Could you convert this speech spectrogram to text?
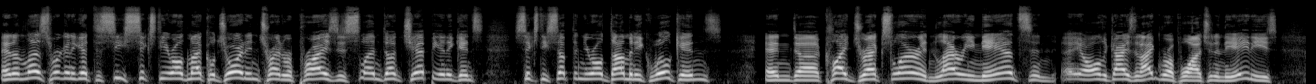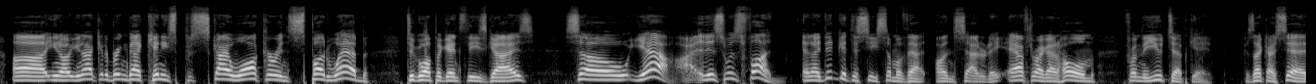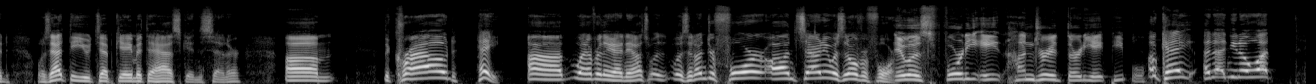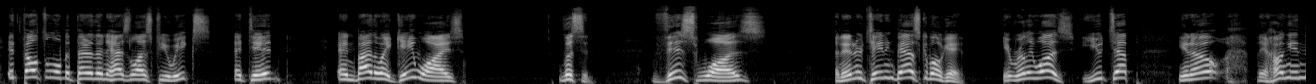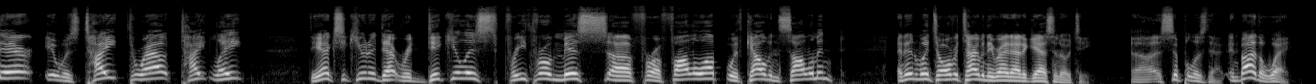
And unless we're going to get to see 60 year old Michael Jordan try to reprise his slam dunk champion against 60 something year old Dominique Wilkins and uh, Clyde Drexler and Larry Nance and you know, all the guys that I grew up watching in the 80s, uh, you know, you're not going to bring back Kenny Skywalker and Spud Webb to go up against these guys. So, yeah, I, this was fun. And I did get to see some of that on Saturday after I got home from the UTEP game. Because, like I said, was at the UTEP game at the Haskins Center. Um, the crowd, hey, uh, whatever they announced, was, was it under four on Saturday was it over four? It was 4,838 people. Okay. And, and you know what? It felt a little bit better than it has the last few weeks. It did. And by the way, game wise, listen, this was an entertaining basketball game. It really was. UTEP you know, they hung in there. It was tight throughout, tight late. They executed that ridiculous free throw miss uh, for a follow up with Calvin Solomon, and then went to overtime and they ran out of gas in OT. Uh, as simple as that. And by the way,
